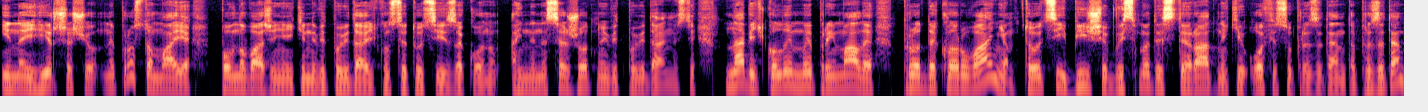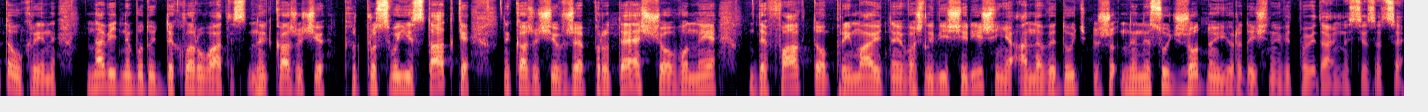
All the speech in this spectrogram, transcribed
і найгірше, що не просто має повноваження, які не відповідають конституції і закону, а й не несе жодної відповідальності. Навіть коли ми приймали про декларування, то ці більше 80 радників офісу президента, президента України навіть не будуть декларуватись, не кажучи про свої статки, не кажучи вже про те, що вони де-факто приймають найважливіші рішення, а не ведуть не несуть жодної юридичної відповідальності за це.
